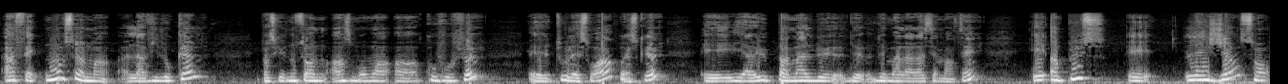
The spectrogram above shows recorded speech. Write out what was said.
affecte non seulement la vie locale, parce que nous sommes en ce moment en couvre-feu tous les soirs presque, et il y a eu pas mal de, de, de mal à la Saint-Martin, et en plus, les gens sont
